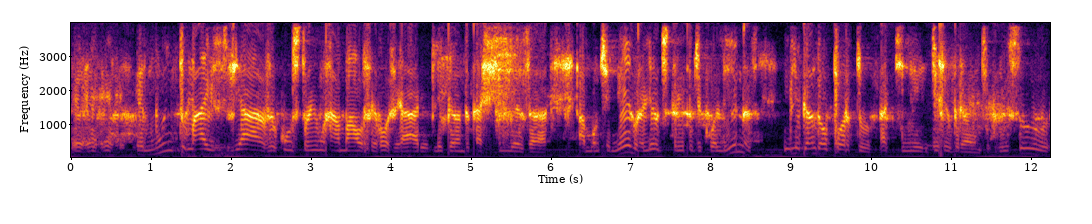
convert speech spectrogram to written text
é, é, é, muito mais viável construir um ramal ferroviário ligando Caxias a, a Montenegro, ali o distrito de Colinas, e ligando ao porto aqui de Rio Grande. Isso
